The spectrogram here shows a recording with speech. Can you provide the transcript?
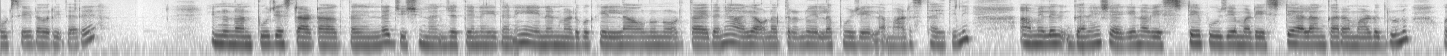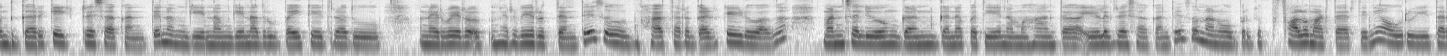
ಔಟ್ ಸೈಡ್ ಅವರಿದ್ದಾರೆ. ಇನ್ನು ನಾನು ಪೂಜೆ ಸ್ಟಾರ್ಟ್ ಆಗ್ದಾಗಿಂದ ಜಿಶು ನನ್ನ ಜೊತೆನೇ ಇದ್ದಾನೆ, ಏನೇನು ಮಾಡಬೇಕು ಎಲ್ಲ ಅವನು ನೋಡ್ತಾ ಇದ್ದಾನೆ, ಹಾಗೆ ಅವನ ಹತ್ರನೂ ಎಲ್ಲ ಪೂಜೆ ಎಲ್ಲ ಮಾಡಿಸ್ತಾ ಇದ್ದೀನಿ. ಆಮೇಲೆ ಗಣೇಶಗೆ ನಾವು ಎಷ್ಟೇ ಪೂಜೆ ಮಾಡಿ, ಎಷ್ಟೇ ಅಲಂಕಾರ ಮಾಡಿದ್ರೂ ಒಂದು ಗರಿಕೆ ಇಟ್ಟರೆ ಸಾಕಂತೆ, ನಮಗೆ, ನಮಗೇನಾದರೂ ಬೈಕ್ ಇದ್ರೆ ಅದು ನೆರವೇರೋ, ನೆರವೇರುತ್ತಂತೆ. ಸೊ ಆ ಥರ ಗರಿಕೆ ಇಡುವಾಗ ಮನಸ್ಸಲ್ಲಿ ಓಂ ಗನ್ ಗಣಪತಿಯೇ ನಮಃ ಅಂತ ಹೇಳಿದ್ರೆ ಸಾಕಂತೆ. ಸೊ ನಾನು ಒಬ್ರಿಗೆ ಫಾಲೋ ಮಾಡ್ತಾ ಇರ್ತೀನಿ, ಅವರು ಈ ಥರ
